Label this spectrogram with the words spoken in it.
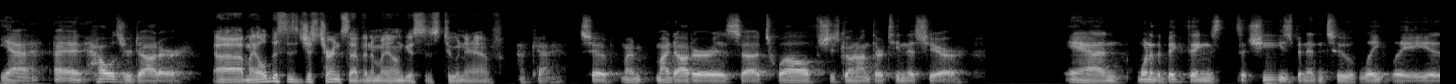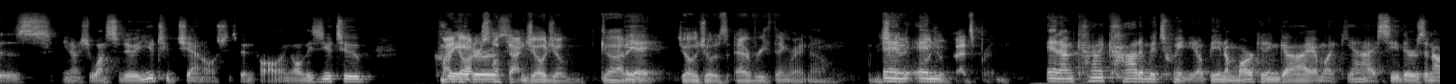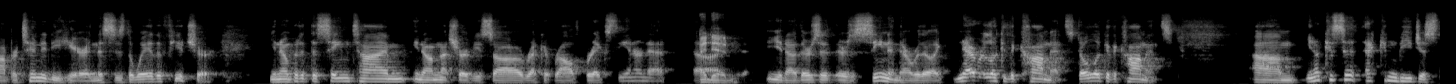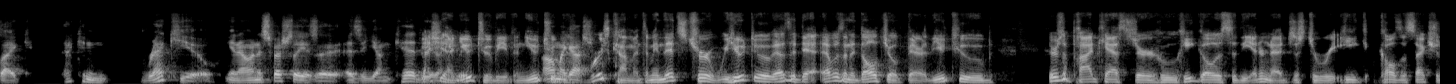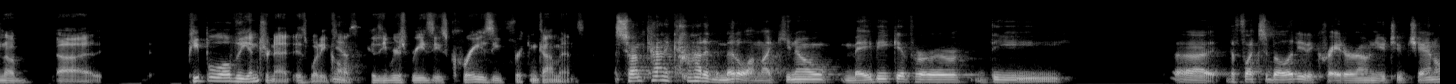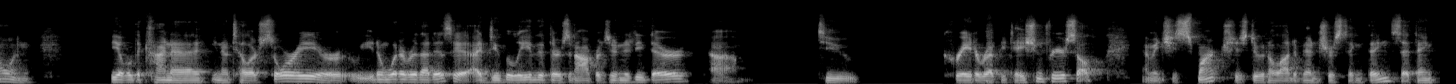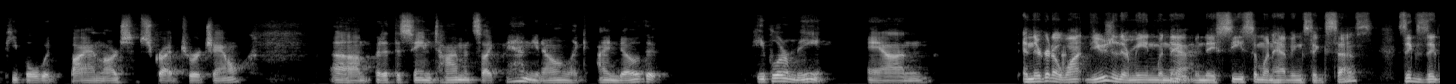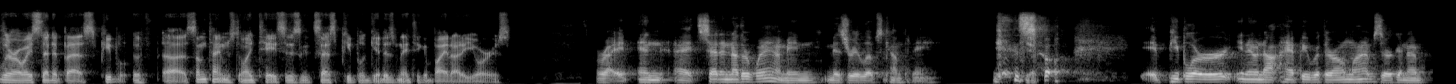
yeah. And how old's your daughter? Uh, my oldest is just turned seven, and my youngest is two and a half. Okay, so my my daughter is uh, 12. She's going on 13 this year, and one of the big things that she's been into lately is, you know, she wants to do a YouTube channel. She's been following all these YouTube. My daughter creators. slipped on JoJo. God, Yeah, JoJo's everything right now. She's And- and- JoJo bedspread. and I'm kind of caught in between, you know, being a marketing guy, I'm like, yeah, I see there's an opportunity here and this is the way of the future. You know, but at the same time, you know, I'm not sure if you saw Wreck It Ralph Breaks the Internet. I Uh, did. You know, there's a there's a scene in there where they're like, never look at the comments. Don't look at the comments. Um, you know, because that, that can be just like that can wreck you, you know, and especially as a as a young kid. Especially on YouTube, even YouTube. Oh my gosh. worst comments. I mean, that's true. YouTube. That was a that was an adult joke there. YouTube. There's a podcaster who he goes to the internet just to read. He calls a section of uh, people of the internet is what he calls Yeah. because he just reads these crazy freaking comments. so I'm kind of caught in the middle. I'm like, you know, maybe give her the uh, the flexibility to create her own YouTube channel and be able to kind of you know tell her story or you know whatever that is. I do believe that there's an opportunity there um, to create a reputation for yourself. I mean, she's smart. She's doing a lot of interesting things. I think people would by and large subscribe to her channel. Um, but at the same time, it's like, man, you know, like I know that people are mean and and they're gonna want usually they're mean when they Yeah. when they see someone having success. Zig ziglar always said it best people if, uh, sometimes the only taste of success people get is when they take a bite out of yours. Right. And it said another way i mean misery loves company. So if people are you know not happy with their own lives they're going to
